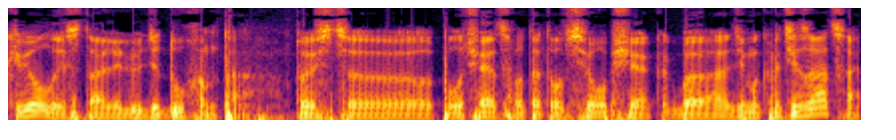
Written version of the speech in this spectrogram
квелы стали люди духом-то, то есть э, получается вот эта вот всеобщая как бы демократизация.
